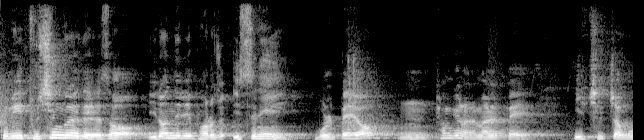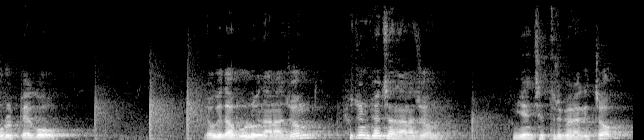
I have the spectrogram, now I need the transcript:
그럼 이 두 친구에 대해서 이런 일이 벌어져 있으니 뭘 빼요? 음, 평균 얼마를 빼? 27.5를 빼고 여기다 뭘로 나눠줌? 표준 편차 나눠줌. 얘는 Z로 변하겠죠?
